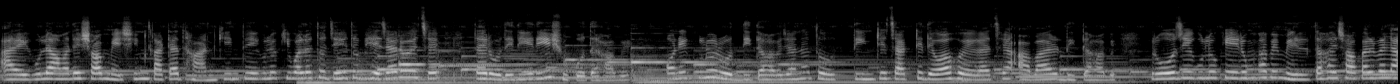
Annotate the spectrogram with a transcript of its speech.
আর এগুলো আমাদের সব মেশিন কাটা ধান, কিন্তু এগুলো কি বলো তো যেহেতু ভেজা রয়েছে, তাই রোদে দিয়ে দিয়ে শুকোতে হবে। অনেকগুলো রোদ দিতে হবে, জানো তো? তিনটে, চারটে দেওয়া হয়ে গেছে, আবার দিতে হবে। রোজ এগুলোকে এরমভাবে মেলতে হয়, সকালবেলা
